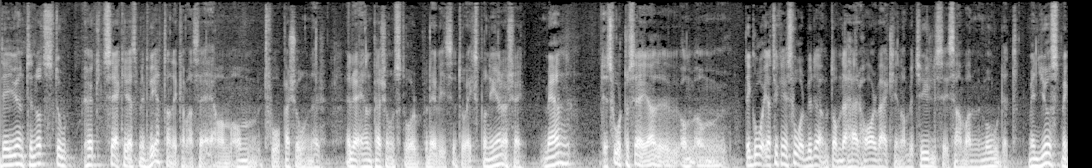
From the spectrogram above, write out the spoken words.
Det är ju inte något stort högt säkerhetsmedvetande kan man säga om, om två personer eller en person står på det viset och exponerar sig. Men det är svårt att säga om, om det går, jag tycker det är svårbedömt om det här har verkligen någon betydelse i samband med mordet. Men just med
